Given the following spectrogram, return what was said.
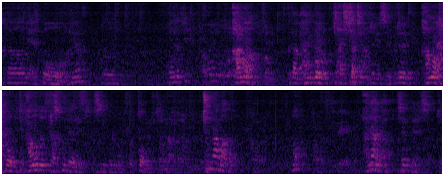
그 다음에 또 어디야? 어, 어디였지? 강원. 그 다음에 아니 뭐 자치자체는 안 정했어요. 그저 강원 또 어디 강원도 다섯 군데를 모르고 또 전남 충남하고 어? 아니야 아니야 세 군데였어. 저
